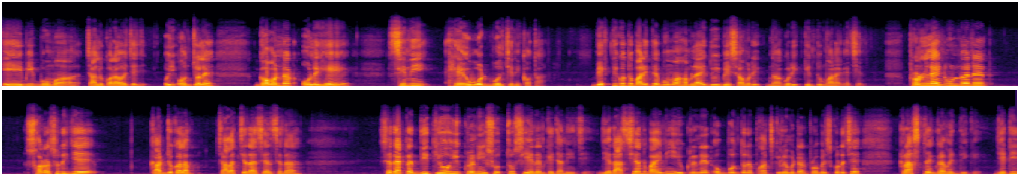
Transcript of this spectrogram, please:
কেএবি বোমা চালু করা হয়েছে। ওই অঞ্চলে গভর্নর ওলেহে সিনি হেওয়ার্ড বলছেন কথা। ব্যক্তিগত বাড়িতে বোমা হামলায় দুই বেসামরিক নাগরিক কিন্তু মারা গেছেন। ফ্রন্টলাইন উন্নয়নের সরাসরি যে কার্যকলাপ চালাচ্ছে রাশিয়ান সেনা, সেটা একটা দ্বিতীয় ইউক্রেনীয় সূত্র সিএনএনকে জানিয়েছে যে রাশিয়ান বাহিনী ইউক্রেনের অভ্যন্তরে পাঁচ কিলোমিটার প্রবেশ করেছে ক্রাসনে গ্রামের দিকে, যেটি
